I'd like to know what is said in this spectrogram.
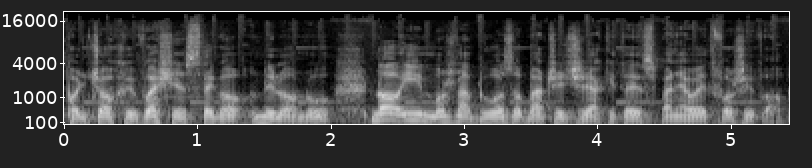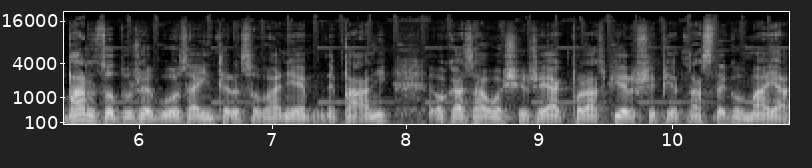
pończochy właśnie z tego nylonu, no i można było zobaczyć, jakie to jest wspaniałe tworzywo. Bardzo duże było zainteresowanie pań. Okazało się, że jak po raz pierwszy 15 maja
